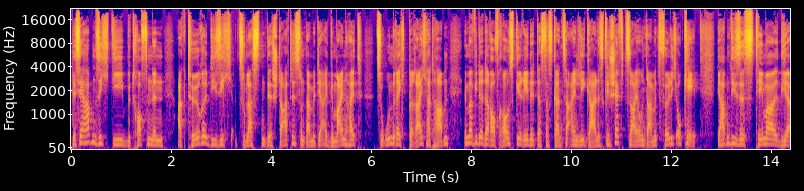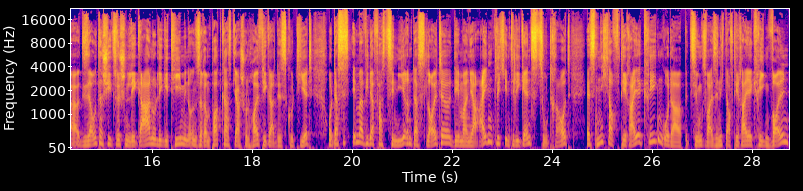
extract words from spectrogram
Bisher haben sich die betroffenen Akteure, die sich zulasten des Staates und damit der Allgemeinheit zu Unrecht bereichert haben, immer wieder darauf rausgeredet, dass das Ganze ein legales Geschäft sei und damit völlig okay. Wir haben dieses Thema, dieser Unterschied zwischen legal und legitim in unserem Podcast ja schon häufiger diskutiert. Und das ist immer wieder faszinierend, dass Leute, denen man ja eigentlich Intelligenz zutraut, es nicht auf die Reihe kriegen oder beziehungsweise nicht auf die Reihe kriegen wollen,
